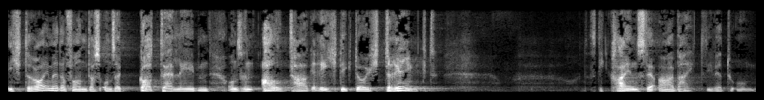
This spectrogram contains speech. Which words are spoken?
ich träume davon, dass unser Gott erleben unseren Alltag richtig durchdringt. Dass die kleinste Arbeit, die wir tun,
